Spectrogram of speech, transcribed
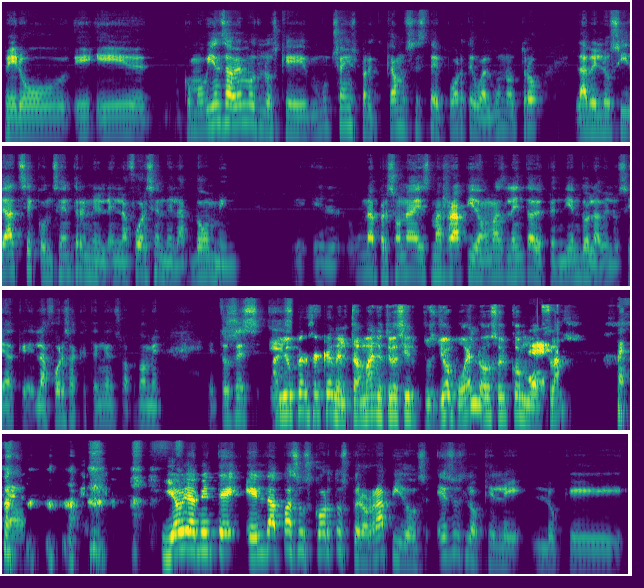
pero eh, eh, como bien sabemos los que muchos años practicamos este deporte o algún otro, la velocidad se concentra en, el, en la fuerza en el abdomen. Eh, una persona es más rápida o más lenta dependiendo la velocidad, que la fuerza que tenga en su abdomen. Entonces. Ah, yo pensé que en el tamaño te iba a decir, pues yo vuelo, soy como eh. Flash. y obviamente él da pasos cortos pero rápidos. Eso es lo que le, lo que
